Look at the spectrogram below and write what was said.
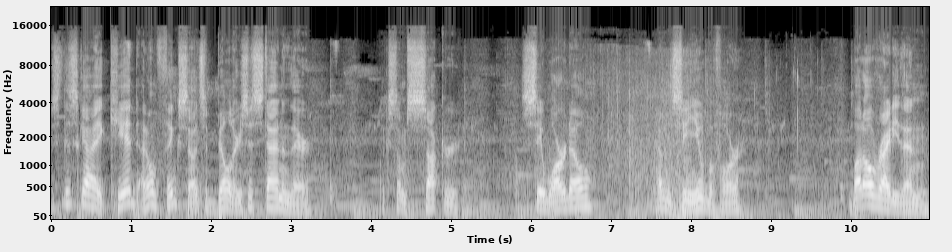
Is this guy a kid? I don't think so. It's a builder. He's just standing there. Like some sucker. Sewardo? I haven't seen you before. But alrighty then.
